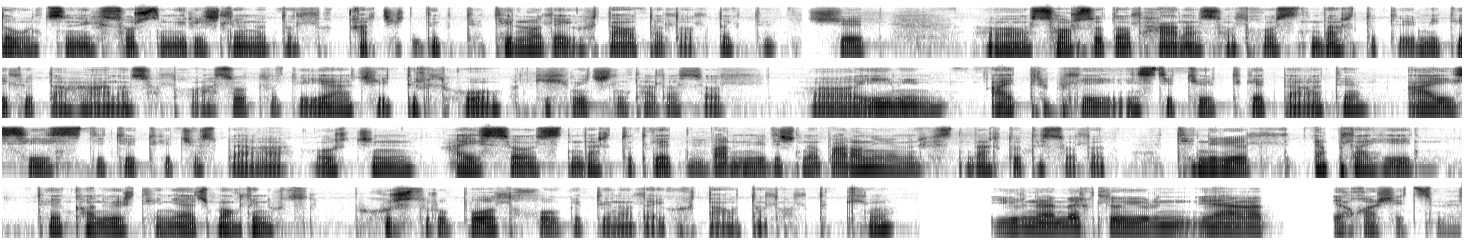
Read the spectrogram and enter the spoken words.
одоо үндсэн их сурсан мэрэгжлийнүүд бол гарч ирдэг. Тэр нь бол айгүйх даваа тал болдог. Жишээд сорсууд бол хаанаас олох уу стандартууд мэдээлүүдээ хаанаас олох уу асуудлуудыг яаж шийдвэрлэх үү гих мэтлэн талаас бол ийм ийм IEEE Institute гэдээ байгаа тийм IEC Institute гэж бас байгаа. Өөр чин ISO стандартууд гэдэг бар мэдээж нөө барууны Америк стандартуудаас болоод тэдний бол apply хийн. Тэгээ convert хийн яаж Монголын нөхцөл хөрс рүү буулгах уу гэдэг нь бол айгүйх даваа тал болдог гэх юм. Ер нь Америк руу ер нь яагаад явахаар шийдсэн бэ?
